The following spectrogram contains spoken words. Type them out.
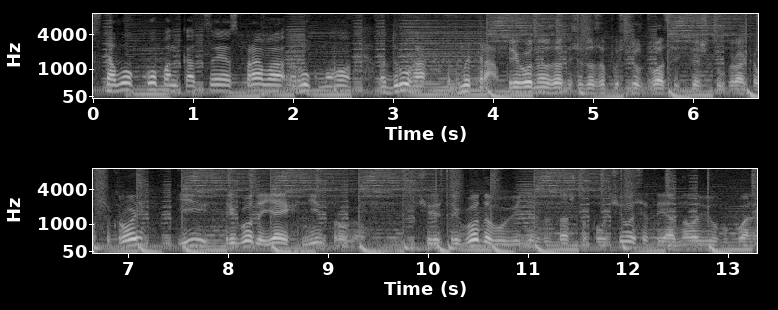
ставок Копанка це справа рук мого друга Дмитра. Три года назад я сюда запустил 25 штук раков с икрой, и три года я их не трогал И через три года вы увидите результат, что получилось. Это я наловил буквально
